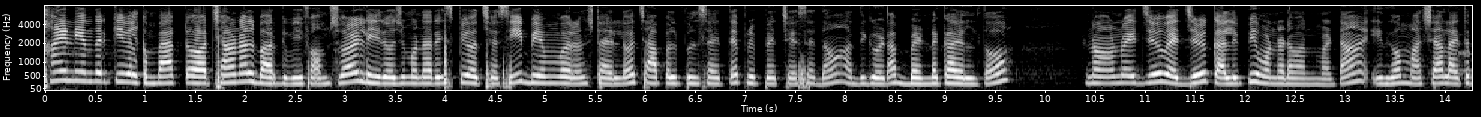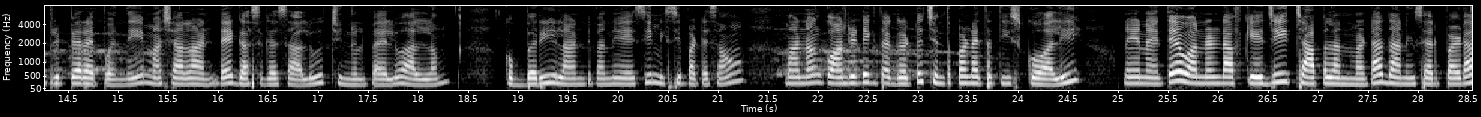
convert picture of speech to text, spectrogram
హాయ్ అండి అందరికీ welcome back to our channel Bhargavi farms world ఈరోజు మన రెసిపీ వచ్చేసి భీమవరం స్టైల్లో చేపల పులుసు అయితే ప్రిపేర్ చేసేద్దాం. అది కూడా బెండకాయలతో నాన్ వెజ్ వెజ్ కలిపి వండడం అనమాట ఇదిగో మసాలా అయితే ప్రిపేర్ అయిపోయింది. మసాలా అంటే గసగసాలు చిన్నులపాయలు అల్లం కొబ్బరి ఇలాంటివన్నీ వేసి మిక్సీ పట్టేసాం. మనం క్వాంటిటీకి తగ్గట్టు చింతపండు అయితే తీసుకోవాలి. నేనైతే వన్ అండ్ హాఫ్ కేజీ చేపలు అనమాట దానికి సరిపడా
